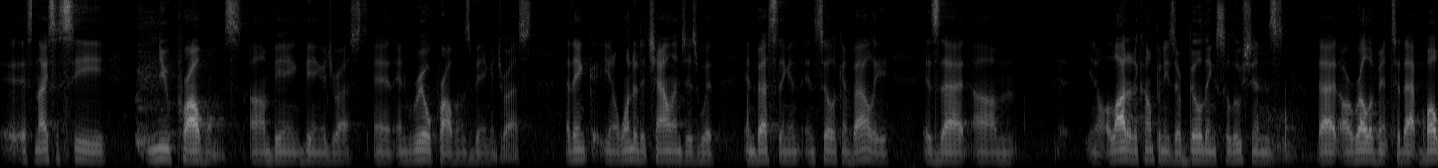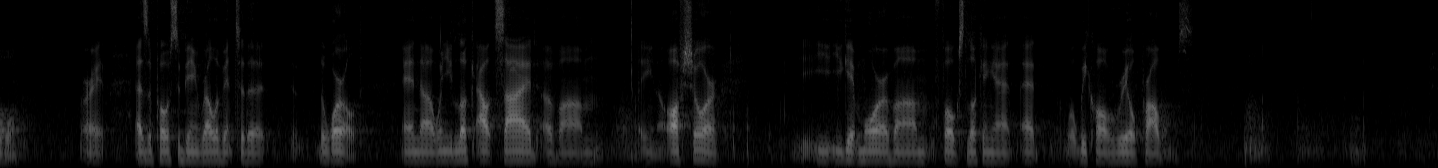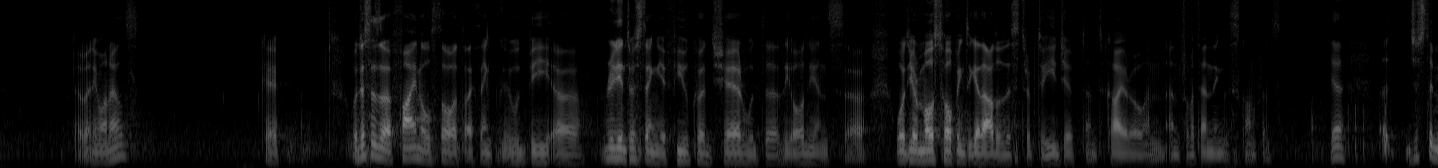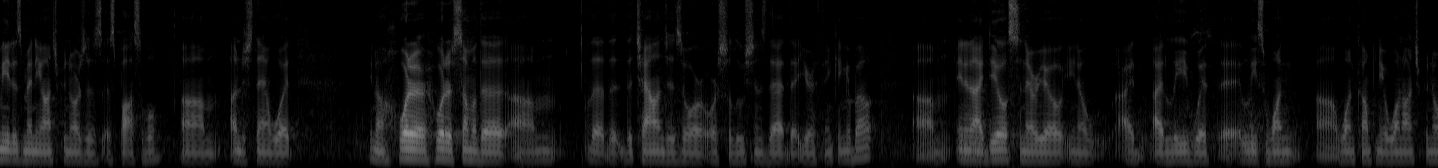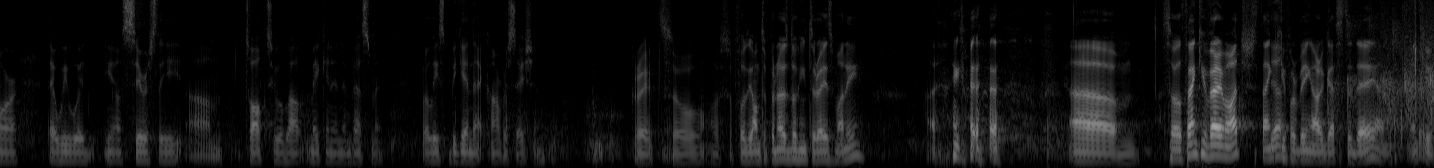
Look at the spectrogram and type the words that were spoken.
it's nice to see new problems um, being, being addressed and, and real problems being addressed. I think, you know, one of the challenges with investing in, in Silicon Valley is that, um, you know, a lot of the companies are building solutions that are relevant to that bubble, right? As opposed to being relevant to the, the world. And uh, when you look outside of, um, you know, offshore, you, you get more of um, folks looking at, at what we call real problems. Have anyone else? Okay. Well, just as a final thought, I think it would be uh, really interesting if you could share with the, the audience uh, what you're most hoping to get out of this trip to Egypt and to Cairo and, and from attending this conference. Yeah, uh, just to meet as many entrepreneurs as, as possible, um, understand what, you know, what are, what are some of the, um, the, the, the challenges or, or solutions that, that you're thinking about. Um, in an ideal scenario, you know, I'd, I'd leave with at least one, uh, one company or one entrepreneur that we would, you know, seriously um, talk to about making an investment, or at least begin that conversation. Great. So, uh, so for the entrepreneurs looking to raise money, I think. um, so thank you very much. Thank Yeah. you for being our guest today, and thank you.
